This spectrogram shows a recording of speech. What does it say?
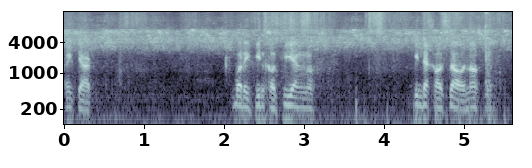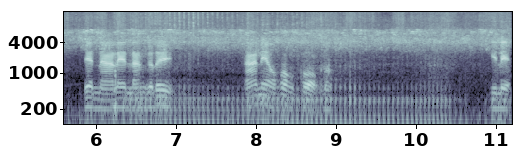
หลังจากบ่ได้กินข้าวเที่ยงเนาะ กินแต่ข้าวเช้าเนาะแล่นหนาแล่นหลังก็ได้หาแนวห้องกอกเนาะนี่แหละ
